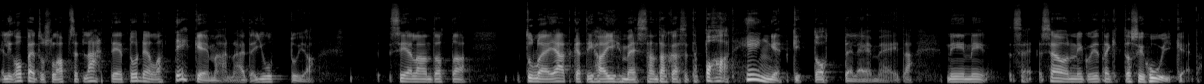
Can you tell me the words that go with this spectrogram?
Eli opetuslapset lähtee todella tekemään näitä juttuja. Siellä on tota, tulee jätkät ihan ihmeessään takaisin, että pahat hengetkin tottelee meitä, niin, niin se, se on niin kuin jotenkin tosi huikeeta.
